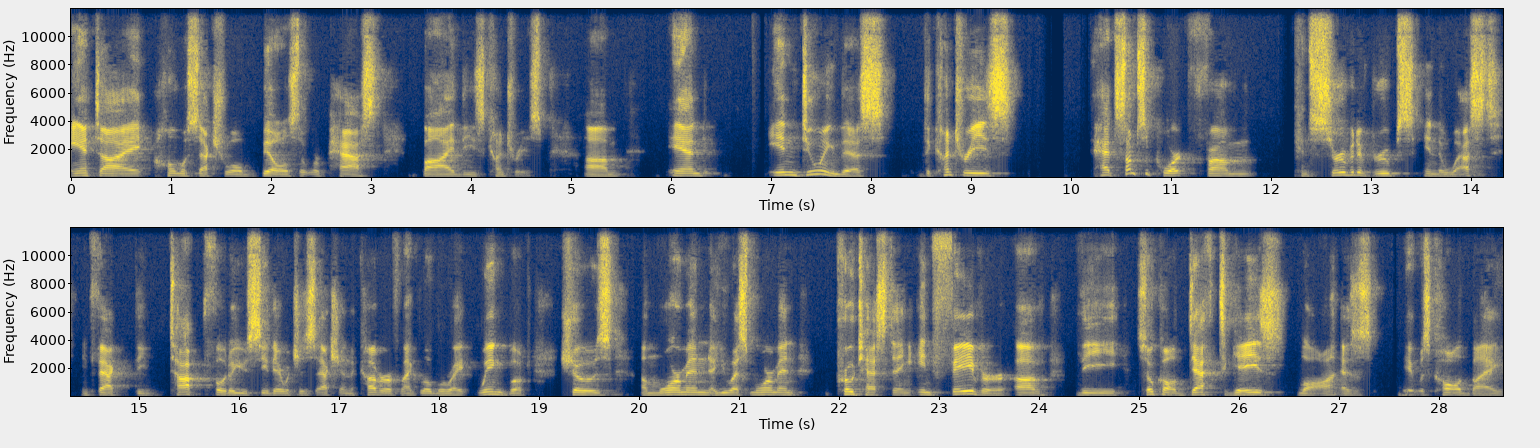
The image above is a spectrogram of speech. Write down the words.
anti-homosexual bills that were passed by these countries. Um, and in doing this, the countries had some support from conservative groups in the West. In fact, the top photo you see there, which is actually on the cover of my Global Right Wing book, shows a Mormon, a US Mormon, protesting in favor of the so-called death to gays law, as it was called by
